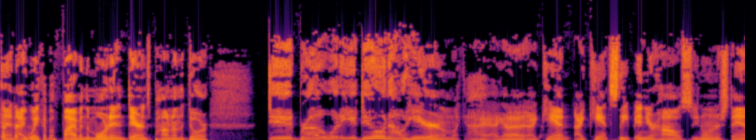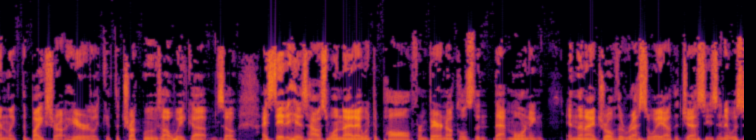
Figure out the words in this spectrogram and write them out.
And I wake up at five in the morning and Darren's pounding on the door. Dude, bro, what are you doing out here? And I'm like, I, I gotta, I can't, I can't sleep in your house. You don't understand. Like the bikes are out here. Like if the truck moves, I'll wake up. And so I stayed at his house one night. I went to Paul from Bare Knuckles the, that morning, and then I drove the rest of the way out to Jesse's. And it was,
